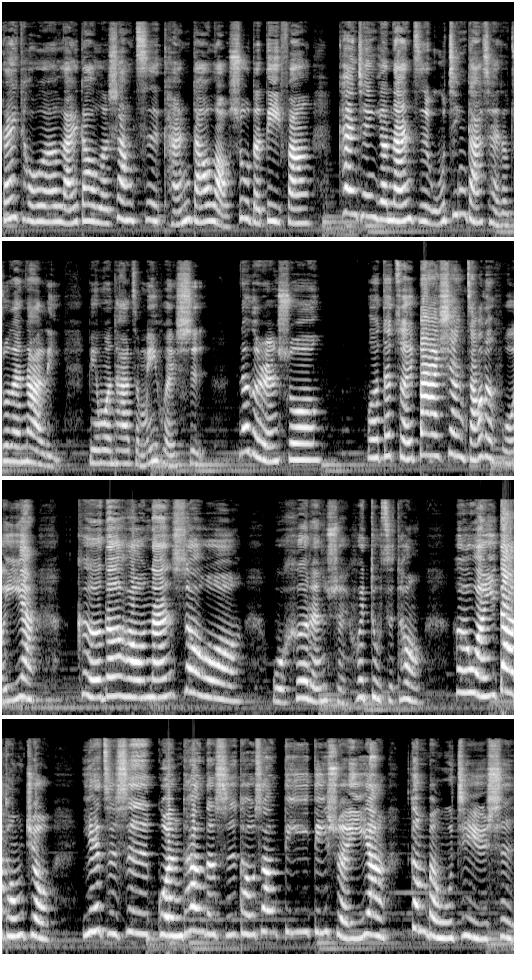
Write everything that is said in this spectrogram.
呆头鹅来到了上次砍倒老树的地方，看见一个男子无精打采地坐在那里，便问他怎么一回事。那个人说：“我的嘴巴像着了火一样，渴得好难受哦。我喝冷水会肚子痛，喝完一大桶酒也只是滚烫的石头上滴一滴水一样，根本无济于事。”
